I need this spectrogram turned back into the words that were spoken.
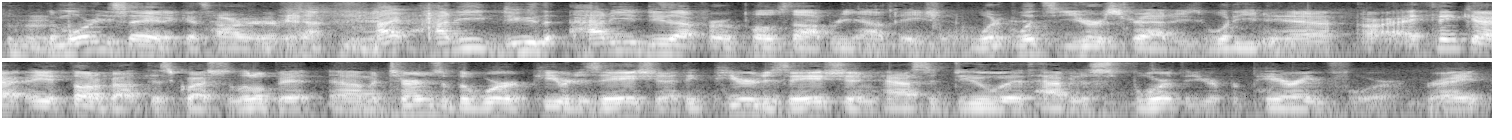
The more you say it, it gets harder every time. How, how do you do that? How do you do that for a post-op rehab patient? What, what's your strategies? What do you do? Yeah, I think uh, I thought about this question a little bit. Um, in terms of the word periodization, I think periodization has to do with having a sport that you're preparing for, right?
